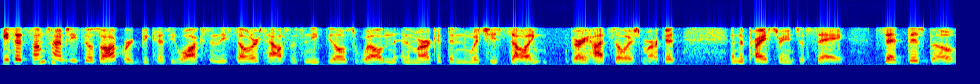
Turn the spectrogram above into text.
he said sometimes he feels awkward because he walks into these sellers' houses and he feels, well, in the market in which he's selling, very hot seller's market, and the price range of, say, said FSBO,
